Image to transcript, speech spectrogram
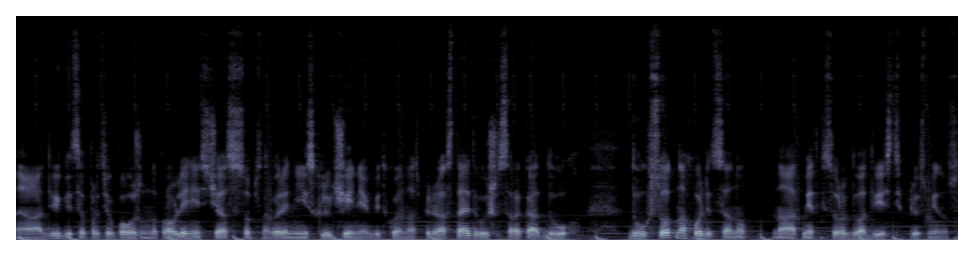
а, двигается в противоположном направлении. Сейчас, собственно говоря, не исключение. Биткоин у нас прирастает, выше 42 200 находится, ну, на отметке 42 200 плюс-минус.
